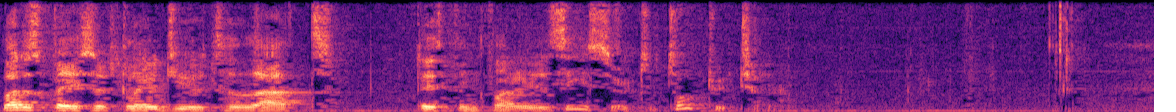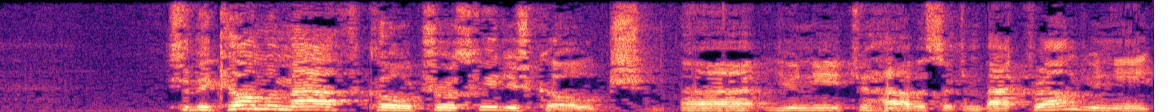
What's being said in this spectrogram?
that is basically due to that they think that it is easier to talk to each other. To become a math coach or a Swedish coach, uh, you need to have a certain background. You need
